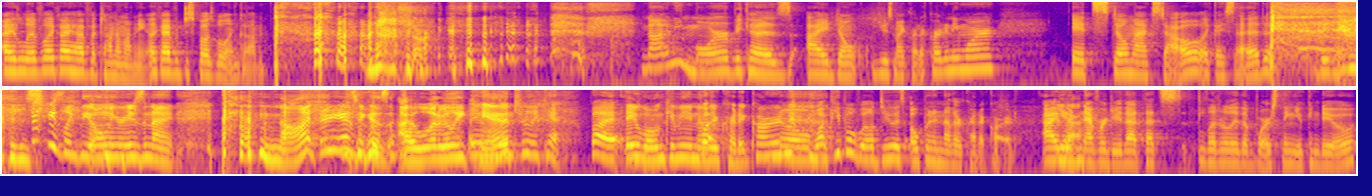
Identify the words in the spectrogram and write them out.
I live like I have a ton of money. Like I have a disposable income. sorry. Not anymore because I don't use my credit card anymore. It's still maxed out, like I said, because She's like the only reason I am not doing it because I literally can't. I literally can't. But they won't give me another What- credit card. No, what people will do is open another credit card. I Yeah. would never do that. That's literally the worst thing you can do.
